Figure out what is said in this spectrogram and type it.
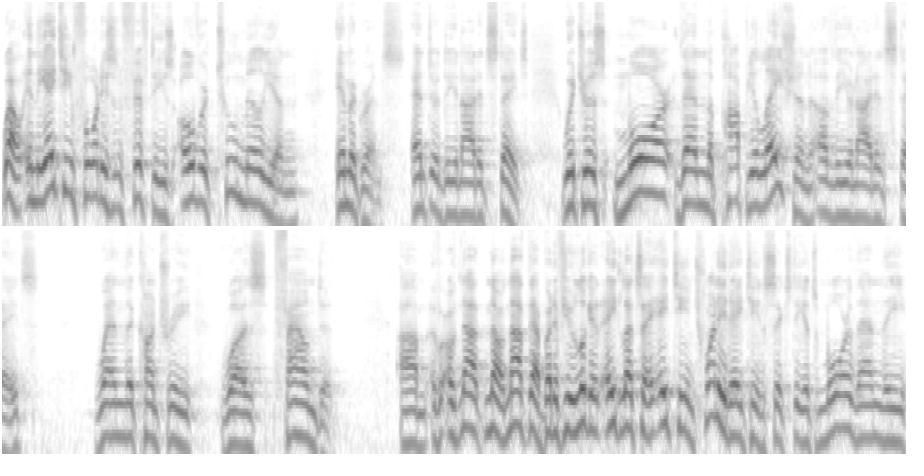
well, in the 1840s and 50s, over 2 million immigrants entered the United States, which was more than the population of the United States when the country was founded. Um, not, no, not that, but if you look at, eight, let's say, 1820 to 1860, it's more than the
